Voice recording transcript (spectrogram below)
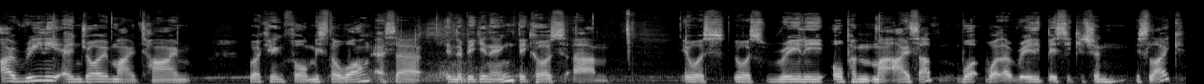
I really enjoyed my time working for Mr. Wong as a in the beginning because um, it was it was really opened my eyes up what what a really busy kitchen is like.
